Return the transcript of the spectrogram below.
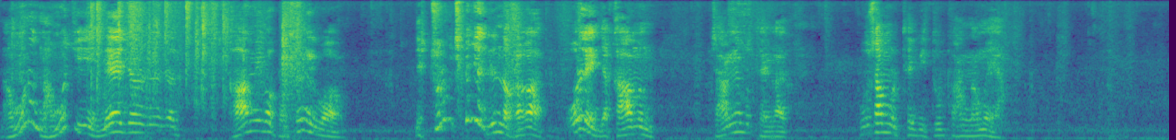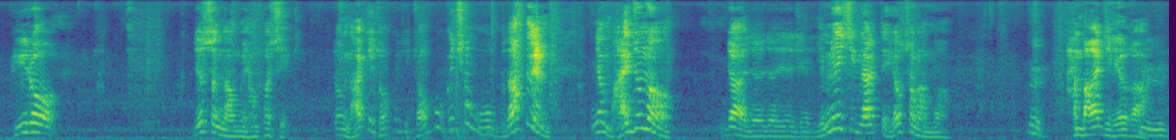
나무는 나무지 내저저 저 감이고 복숭이고 내 주름 쳐져야 된다 가가 원래 이제 감은 작년부터 해가 부산물 탭이 두포 한 나무야 비로 여섯 나무에 한 포씩 좀 낮게 줬겠지 좋고 끝이고 그 다음엔 그냥 많이 주면 이제 저저 저, 연면시비 할때 요소나 뭐 응. 한 바가지 여가. 응.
